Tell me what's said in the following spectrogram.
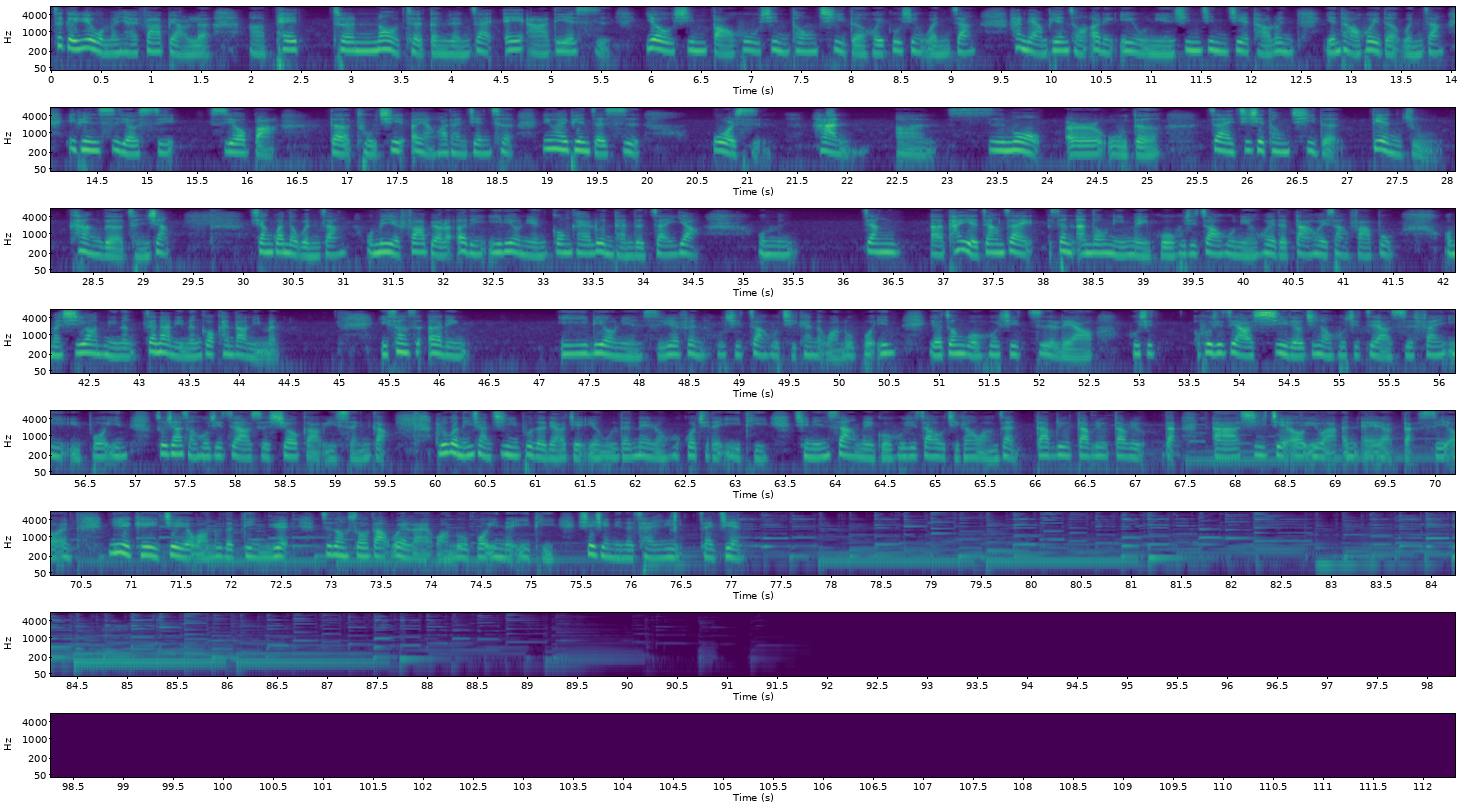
这个月我们还发表了啊，Pet。Turnote 等人在 ARDS 右心保护性通气的回顾性文章和两篇从2015年新境界讨论研讨会的文章，一篇是由 C c o b 的吐气二氧化碳监测，另外一篇则是 Worse 和啊斯莫尔伍德在机械通气的电阻抗的成像。相关的文章，我们也发表了二零一六年公开论坛的摘要。我们将啊，他也将在圣安东尼美国呼吸照护年会的大会上发布。我们希望你能在那里能够看到你们。以上是二零一六年十月份《呼吸照护》期刊的网络播音，由中国呼吸治疗呼吸。呼吸治疗系刘金荣呼吸治疗师翻译与播音，朱嘉诚呼吸治疗师修稿与审稿。如果您想进一步的了解原文的内容或过去的议题，请您上美国呼吸照护期刊网站 www.rcjournal.com。你也可以借由网络的订阅，自动收到未来网络播音的议题。谢谢您的参与，再见。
